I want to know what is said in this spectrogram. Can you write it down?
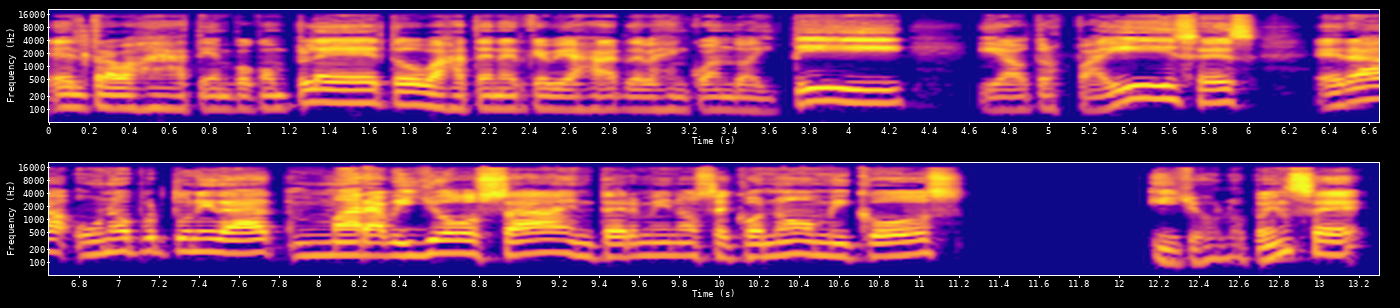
el trabajo es a tiempo completo, vas a tener que viajar de vez en cuando a Haití y a otros países. Era una oportunidad maravillosa en términos económicos y yo lo pensé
